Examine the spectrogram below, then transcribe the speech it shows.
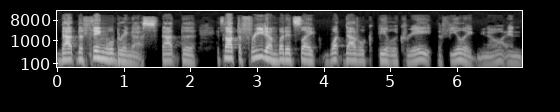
that the thing will bring us. That the it's not the freedom, but it's like what that will be able to create the feeling, you know, and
